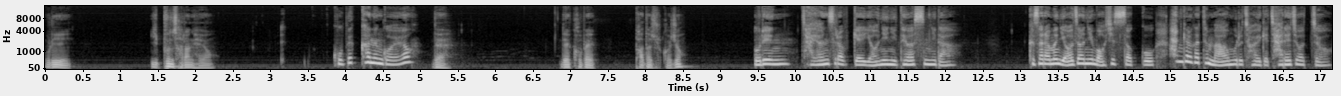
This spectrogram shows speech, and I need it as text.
우리 이쁜 사랑해요. 고백하는 거예요? 네. 내 고백 받아줄 거죠? 우린 자연스럽게 연인이 되었습니다. 그 사람은 여전히 멋있었고 한결같은 마음으로 저에게 잘해주었죠.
